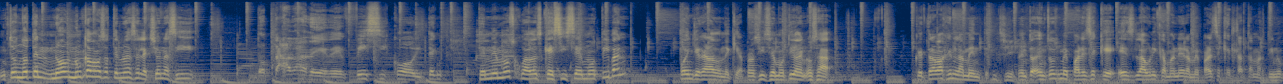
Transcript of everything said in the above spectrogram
Entonces, no, ten- no, nunca vamos a tener una selección así dotada de, de físico y tec- tenemos jugadores que si se motivan pueden llegar a donde quieran, pero si se motivan, o sea, que trabajen la mente. Sí. Entonces, me parece que es la única manera. Me parece que el Tata Martino,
